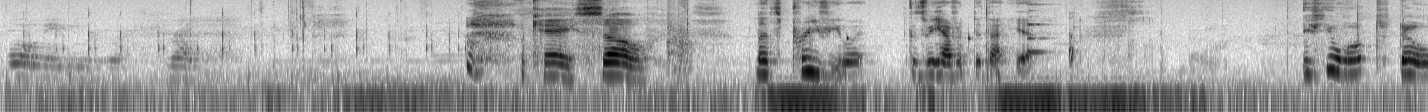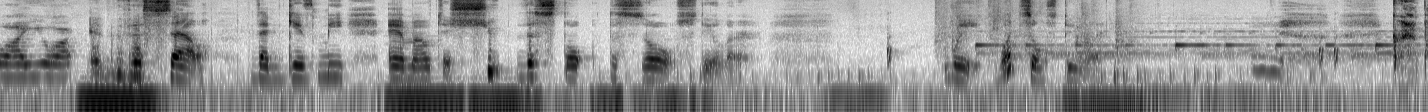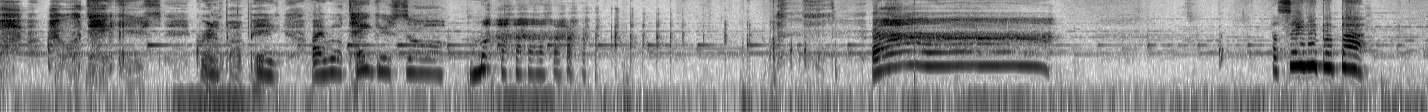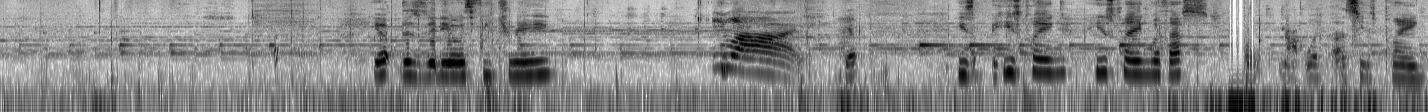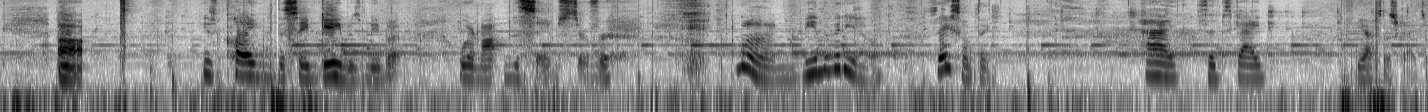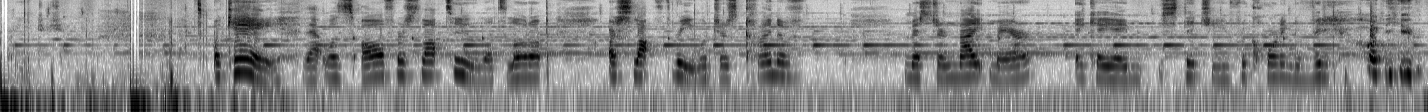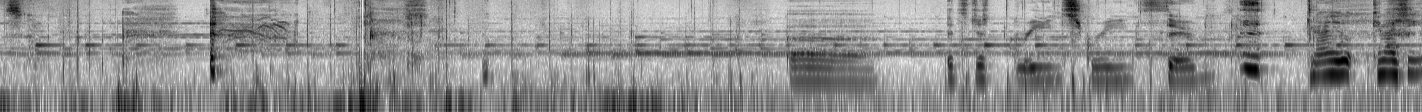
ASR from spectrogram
Well, maybe you're. Okay, so let's preview it because we haven't did that yet. If you want to know why you are in the cell, then give me ammo to shoot the sto- the soul stealer. Wait, what soul stealer? Mm-hmm. Grandpa, Grandpa Pig, I will take your soul. ah! I'll save you, Papa. Yep, this video is featuring Eli. Yep. He's he's playing he's playing with us. Oh, not with us. He's playing uh he's playing the same game as me, but we're not in the same server. Come on, be in the video. Say something. Hi, subscribe. Yeah, subscribe to our YouTube channel. Okay, that was all for slot two. Let's load up our slot three, which is kind of Mr. Nightmare, aka Stitchy, recording a video on YouTube. Uh, it's just green screen thing. Can I can I see?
